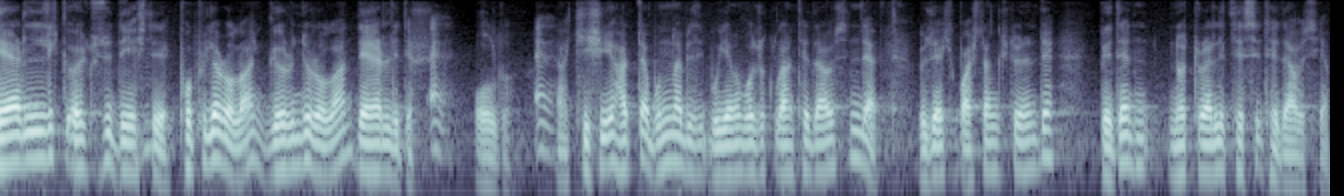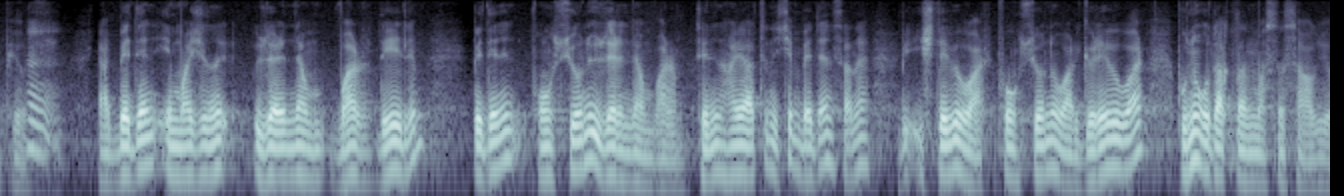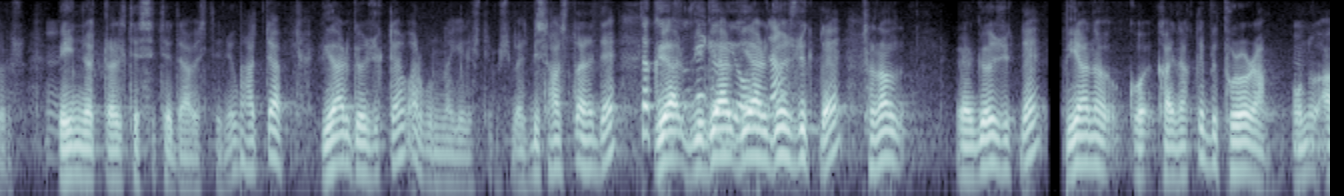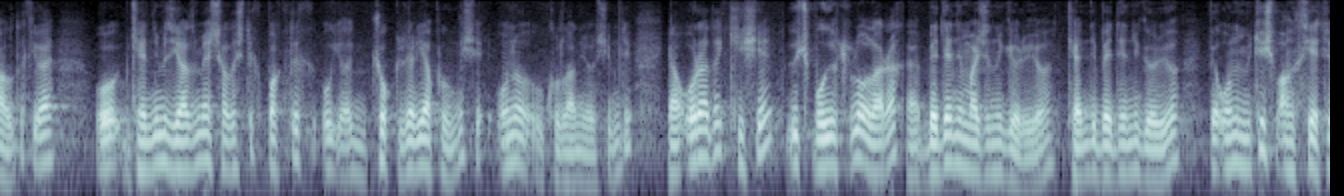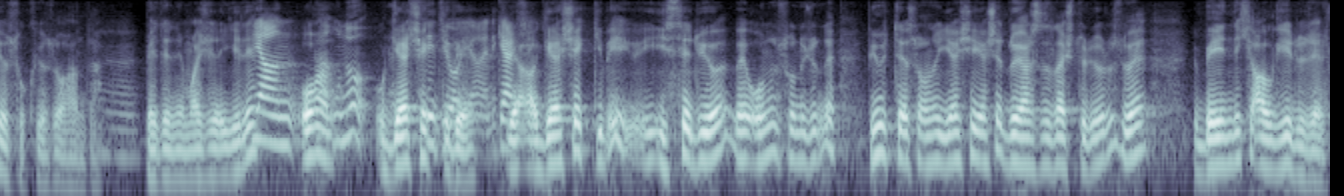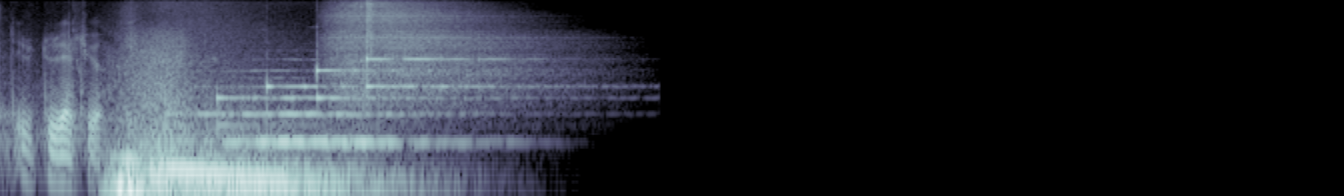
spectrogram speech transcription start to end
değerlilik ölçüsü değişti. Popüler olan, görünür olan değerlidir Evet. oldu. Evet. Yani kişiyi hatta bununla biz bu yeme bozuklukların tedavisinde özellikle başlangıç döneminde beden nötralitesi tedavisi yapıyoruz. Yani beden imajını üzerinden var değilim. Bedenin fonksiyonu üzerinden varım. Senin hayatın için beden sana bir işlevi var, fonksiyonu var, görevi var. Buna odaklanmasını sağlıyoruz. Beyin nötralitesi tedavisi deniyor. Hatta VR gözlükler var bununla geliştirmiş. Biz hastanede VR, Takıyorsun, VR, VR hocam? gözlükle, sanal e, gözlükle Viyana kaynaklı bir program. Onu aldık ve o kendimiz yazmaya çalıştık. Baktık o çok güzel yapılmış. Onu kullanıyoruz şimdi. Yani orada kişi üç boyutlu olarak e, beden imajını görüyor. Kendi bedeni görüyor ve onu müthiş bir anksiyeteye sokuyoruz o anda. Beden imajıyla ilgili. Bir an o an onu o gerçek gibi. yani, gerçek. Ya, gerçek gibi hissediyor ve onun sonucunda bir müddet sonra yaşa yaşa duyarsızlaştırıyoruz ve beyindeki algıyı düzelt, düzeltiyor.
